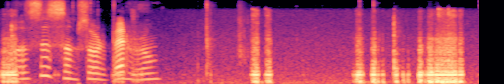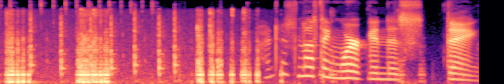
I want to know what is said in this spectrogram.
Well, this is some sort of bedroom. Why does nothing work in this thing?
